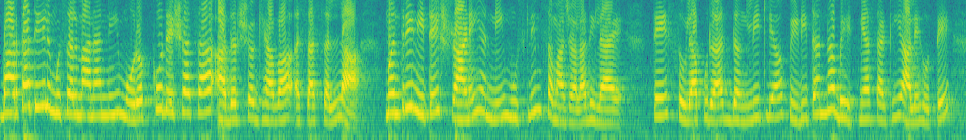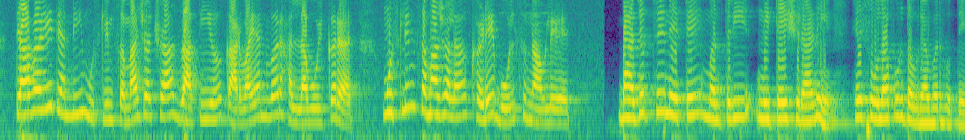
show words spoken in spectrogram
भारतातील मुसलमानांनी मोरक्को देशाचा आदर्श घ्यावा असा सल्ला मंत्री नितेश राणे यांनी मुस्लिम समाजाला दिलाय. ते सोलापुरात दंगलीतल्या पीडितांना भेटण्यासाठी आले होते. त्यावेळी त्यांनी मुस्लिम समाजाच्या जातीय कारवायांवर हल्लाबोल करत मुस्लिम समाजाला खडे बोल सुनावले आहेत. भाजपचे नेते मंत्री नितेश राणे हे सोलापूर दौऱ्यावर होते.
